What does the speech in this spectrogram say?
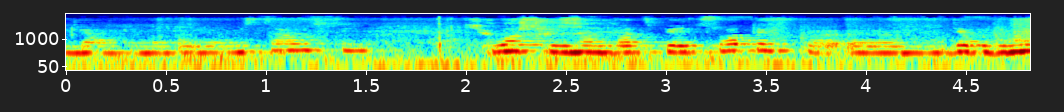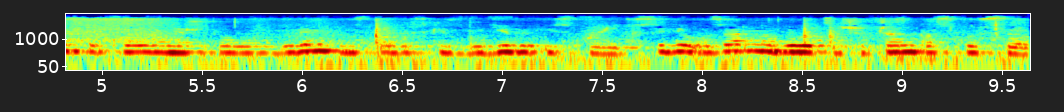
ділянки на території місцевості площею 025 сотих е, для будівництва обслуговування житлового будинку, господарських будівель і споруд. В селі Озерна, вулиця Шевченка, 140.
